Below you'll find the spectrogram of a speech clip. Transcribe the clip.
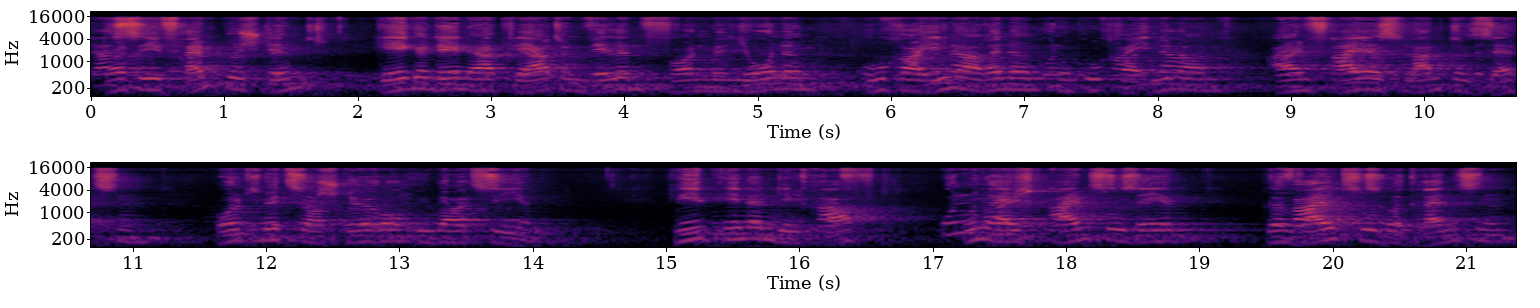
dass sie fremdbestimmt gegen den erklärten Willen von Millionen Ukrainerinnen und Ukrainern ein freies Land besetzen und mit Zerstörung überziehen. Gib ihnen die Kraft, Unrecht einzusehen, Gewalt zu begrenzen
